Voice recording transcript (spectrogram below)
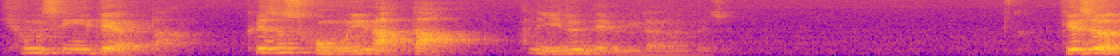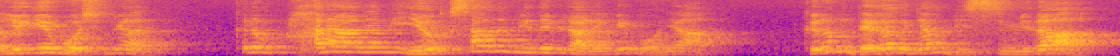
형성이 되었다. 그래서 소문이 났다. 하는 이런 내용이라는 거죠. 그래서 여기에 보시면 그럼 하나님이 역사하는 믿음이라는 게 뭐냐? 그럼 내가 그냥 믿습니다.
